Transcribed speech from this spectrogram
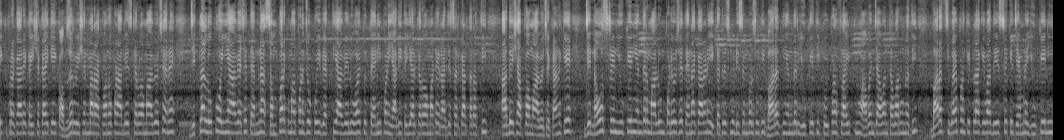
એક પ્રકારે કહી શકાય કે એક ઓબ્ઝર્વેશનમાં રાખવાનો પણ આદેશ કરવામાં આવ્યો છે અને જેટલા લોકો અહીંયા આવ્યા છે તેમના સંપર્કમાં પણ જો કોઈ વ્યક્તિ આવેલું હોય તો તેની પણ યાદી તૈયાર કરવા માટે રાજ્ય સરકાર તરફથી આદેશ આપવામાં આવ્યો છે. કારણ કે જે નવો સ્ટ્રેન યુકેની અંદર માલુમ પડ્યો છે તેના કારણે એકત્રીસમી ડિસેમ્બર સુધી ભારતની અંદર યુકેથી કોઈ પણ ફ્લાઇટનું આવન જાવન થવાનું નથી. ભારત સિવાય પણ કેટલાક એવા દેશ છે કે જેમણે યુકેની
